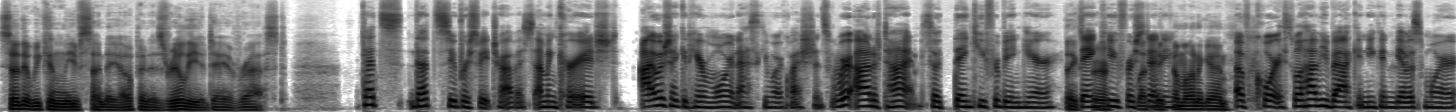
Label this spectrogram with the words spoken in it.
so that we can leave Sunday open as really a day of rest. That's that's super sweet, Travis. I'm encouraged. I wish I could hear more and ask you more questions. We're out of time. So thank you for being here. Thanks thank for you for letting studying. me come on again. Of course, we'll have you back, and you can give us more,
